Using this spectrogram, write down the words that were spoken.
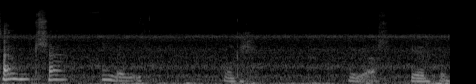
sunshine baby okay here we are careful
